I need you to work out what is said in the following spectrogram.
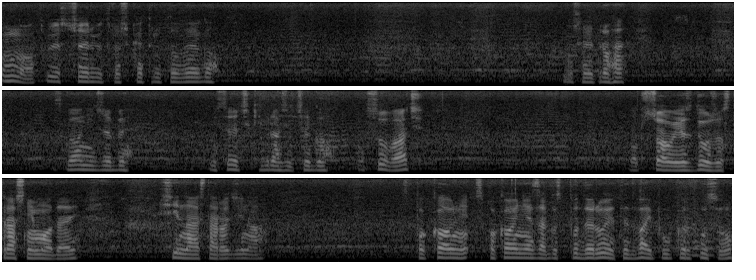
No, tu jest czerwiu troszkę trutowego. Muszę je trochę zgonić, żeby miseczki w razie czego usuwać. No pszczoły jest dużo, strasznie młodej. Silna jest ta rodzina. Spokojnie, spokojnie zagospodaruje te 2,5 korpusu.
